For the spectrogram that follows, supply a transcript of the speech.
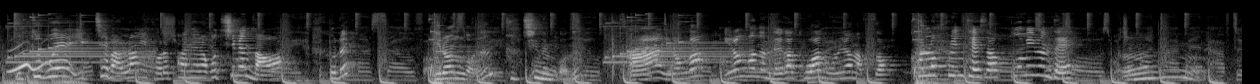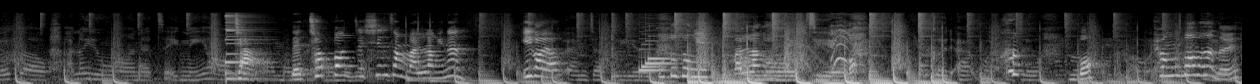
유튜브에 입체 말랑이 거래판이라고 치면 나와 그래? 이런 거는? 붙이는 거는? 아 이런 거? 이런 거는 내가 도안 올려놨어 컬러 프린트해서 꾸미면 돼 음. 자, 내 첫 번째 신상 말랑이는 이거요 포도송이 말랑이 어? 뭐? 평범하네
